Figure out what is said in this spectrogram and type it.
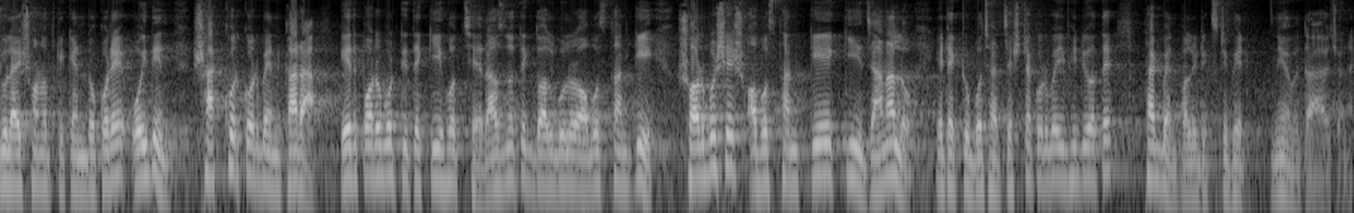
জুলাই সনদকে কেন্দ্র করে? ওই দিন স্বাক্ষর করবেন কারা? এর পরবর্তীতে কি হচ্ছে? রাজনৈতিক দলগুলোর অবস্থান কি? সর্বশেষ অবস্থান কে কি জানালো এটা একটু বোঝার চেষ্টা করব এই ভিডিওতে। থাকবেন পলিটিক্স টিভির নিয়মিত আয়োজনে।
